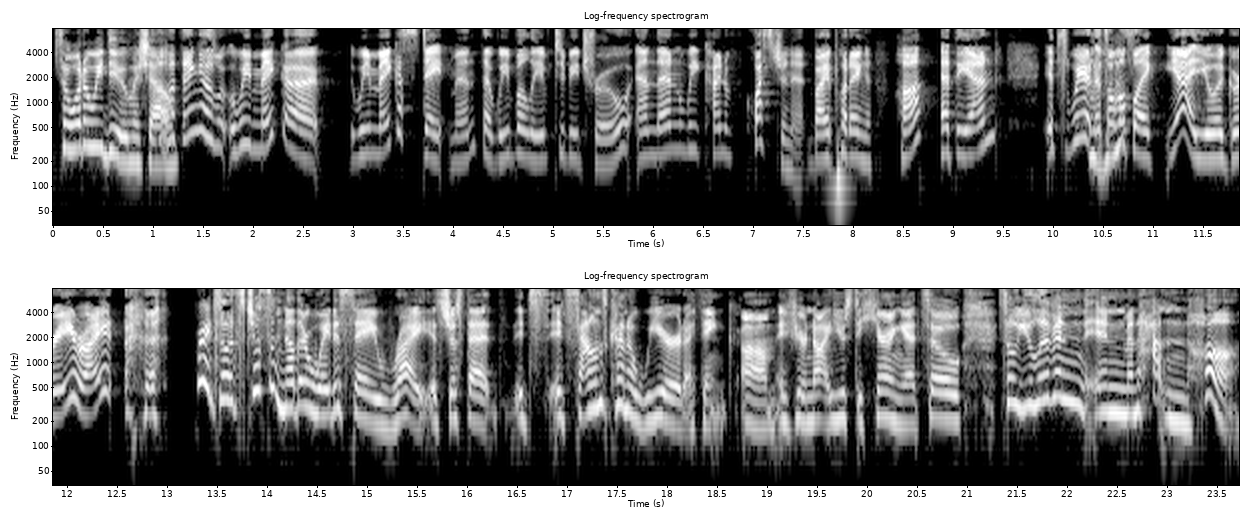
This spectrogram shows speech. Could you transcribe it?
so what do we do, Michelle? The thing is, we make a we make a statement that we believe to be true, and then we kind of question it by putting "huh" at the end. It's weird. Mm-hmm. It's almost like, yeah, you agree, right? Right. So it's just another way to say right. It's just that it's, it sounds kind of weird, I think, um, if you're not used to hearing it. So, so you live in, in Manhattan, huh?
